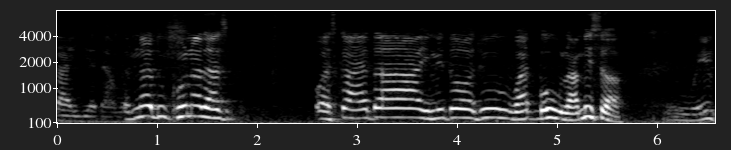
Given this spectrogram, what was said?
આવી ગયા હતા તમને દુખોના આંચ- આયા હતા એની તો હજુ વાત બહુ લાંબી છે. એમ?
